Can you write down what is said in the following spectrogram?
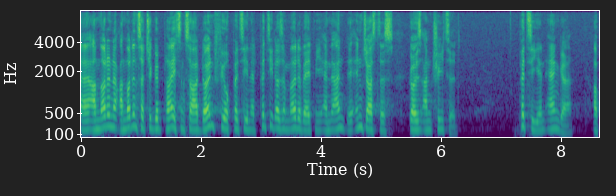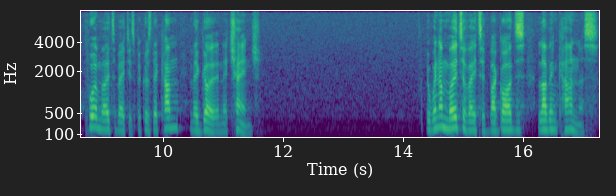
uh, I'm, not in a, I'm not in such a good place. And so I don't feel pity and that pity doesn't motivate me and the, un, the injustice goes untreated. Pity and anger are poor motivators because they come and they go and they change. But when I'm motivated by God's loving kindness,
